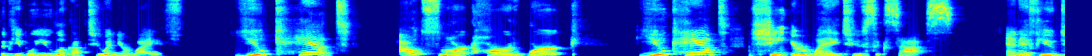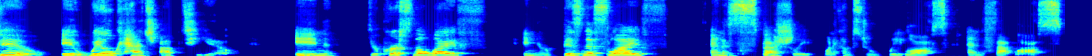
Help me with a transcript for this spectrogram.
the people you look up to in your life. You can't outsmart hard work. You can't cheat your way to success. And if you do, it will catch up to you in your personal life, in your business life, and especially when it comes to weight loss and fat loss.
